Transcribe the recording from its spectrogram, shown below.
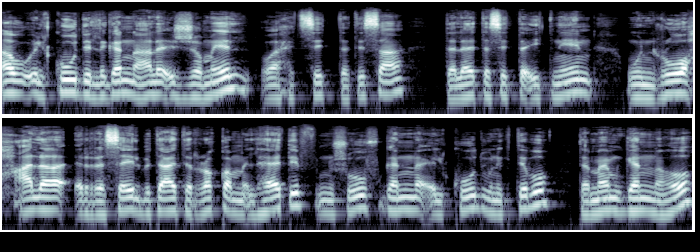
أو الكود اللي جالنا على الجيميل. واحد ستة تسعة تلاتة ستة اتنين ونروح على الرسائل بتاعة الرقم الهاتف نشوف جالنا الكود ونكتبه. تمام جالنا اهو.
